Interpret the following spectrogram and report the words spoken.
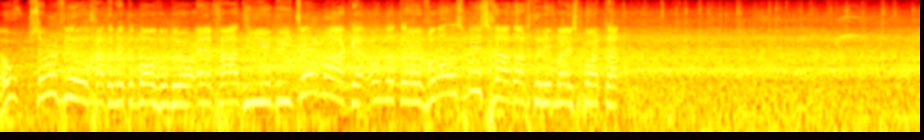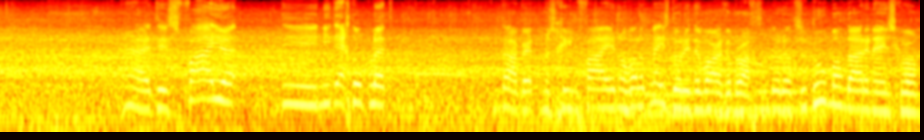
Oh, Summerville gaat er met de bal vandoor en gaat hier 3-2 maken. Omdat er van alles misgaat achterin bij Sparta. Ja, het is Faaien die niet echt oplet. Daar werd misschien Faaien nog wel het meest door in de war gebracht. Doordat zijn doelman daar ineens kwam.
